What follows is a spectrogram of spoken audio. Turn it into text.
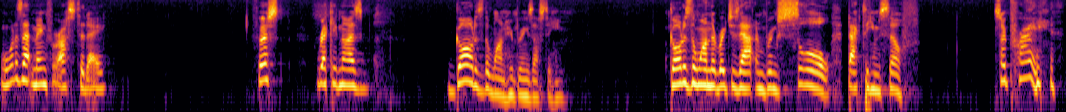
Well, what does that mean for us today? First, recognize God is the one who brings us to Him. God is the one that reaches out and brings Saul back to himself. So pray.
